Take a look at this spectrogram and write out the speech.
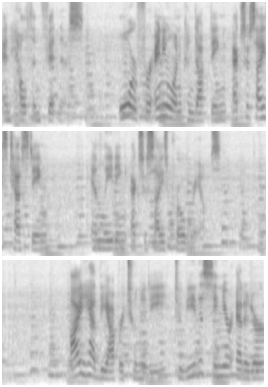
and health and fitness, or for anyone conducting exercise testing and leading exercise programs. I had the opportunity to be the senior editor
